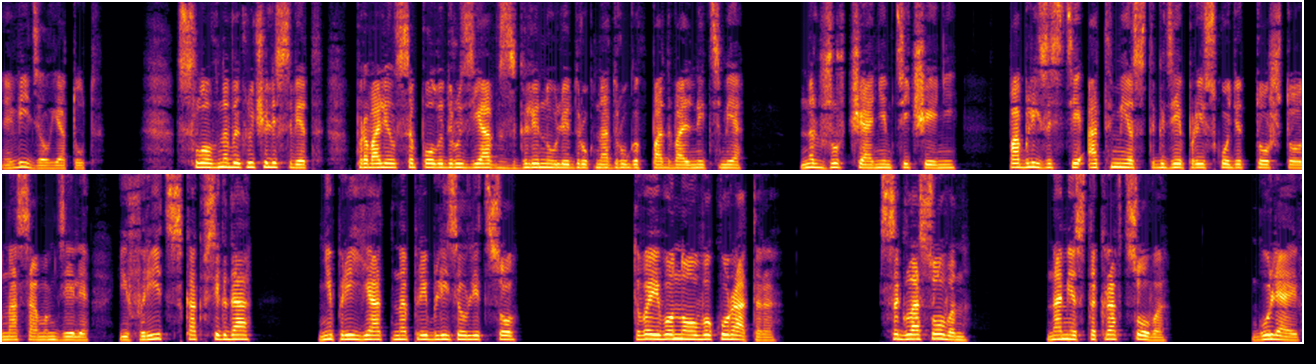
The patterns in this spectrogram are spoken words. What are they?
Видел я тут. Словно выключили свет, провалился пол, и друзья взглянули друг на друга в подвальной тьме, над журчанием течений, поблизости от мест, где происходит то, что на самом деле, и Фриц, как всегда, неприятно приблизил лицо твоего нового куратора. Согласован на место Кравцова. Гуляев.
